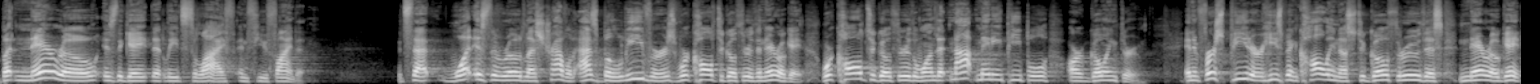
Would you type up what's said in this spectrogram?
But narrow is the gate that leads to life, and few find it. It's that what is the road less traveled? As believers, we're called to go through the narrow gate. We're called to go through the one that not many people are going through. And in 1 Peter, he's been calling us to go through this narrow gate,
